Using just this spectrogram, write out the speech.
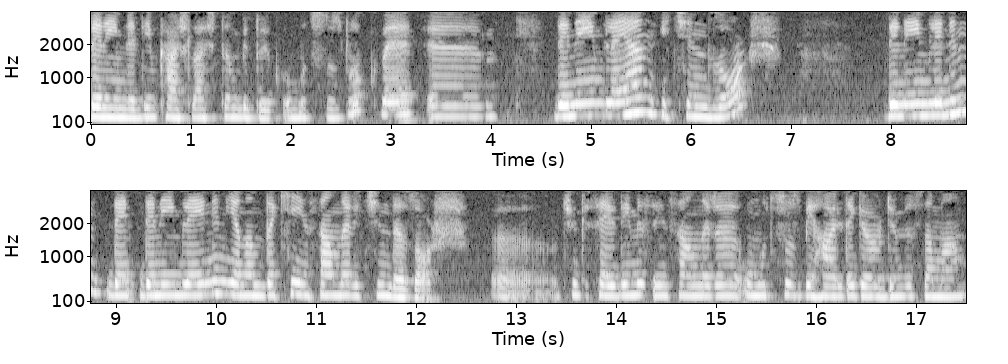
deneyimlediğim, karşılaştığım bir duygu umutsuzluk ve e, deneyimleyen için zor. Deneyimlenin de, deneyimleyenin yanındaki insanlar için de zor. E, çünkü sevdiğimiz insanları umutsuz bir halde gördüğümüz zaman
